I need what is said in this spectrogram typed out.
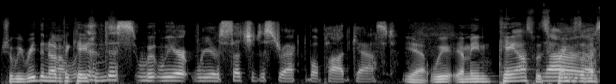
should we read the Uh, notifications? this we, we are we are such a distractible podcast. yeah, we. I mean, chaos with No, sprinkles no, of no, s-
